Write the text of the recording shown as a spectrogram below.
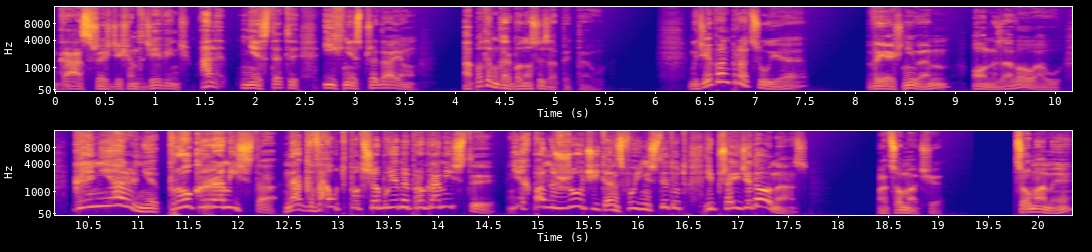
Gaz 69, ale niestety ich nie sprzedają. A potem Garbonosy zapytał. Gdzie pan pracuje? Wyjaśniłem, on zawołał. Genialnie, programista! Na gwałt potrzebujemy programisty. Niech pan rzuci ten swój instytut i przejdzie do nas. A co macie? Co mamy?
